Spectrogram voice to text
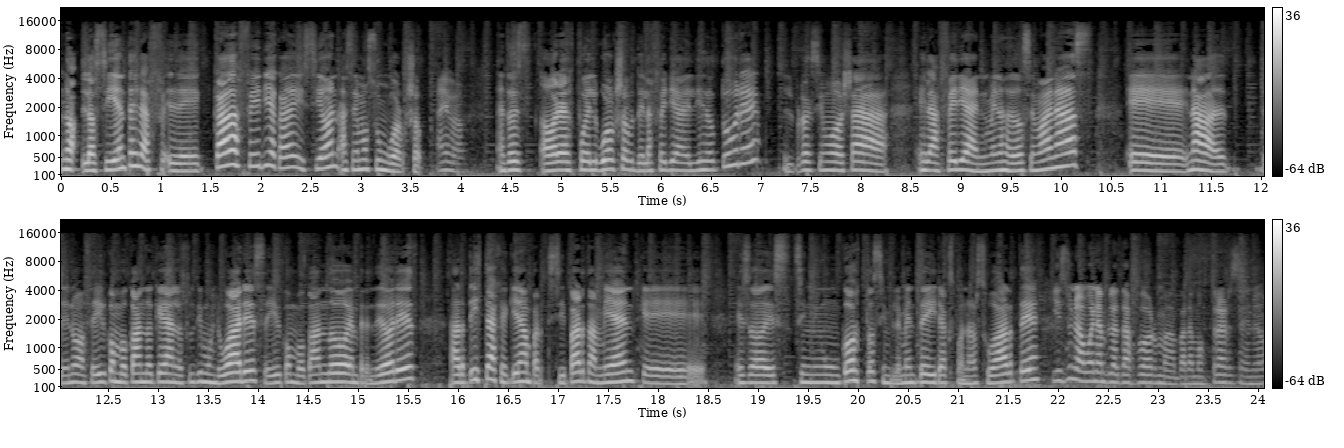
No, lo siguiente es la fe- de cada feria, cada edición, hacemos un workshop. Ahí va. Entonces, ahora después el workshop de la feria del 10 de octubre. El próximo ya es la feria en menos de dos semanas. Eh, nada, de nuevo, seguir convocando, quedan los últimos lugares, seguir convocando emprendedores, artistas que quieran participar también, que eso es sin ningún costo, simplemente ir a exponer su arte. Y es una buena plataforma para mostrarse, ¿no?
